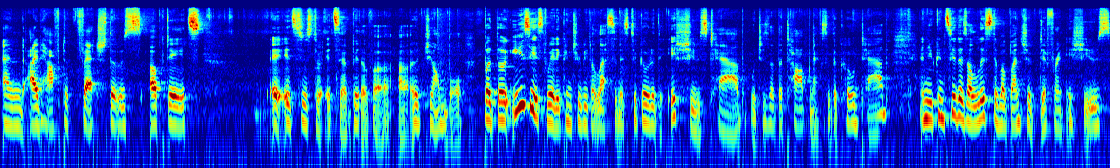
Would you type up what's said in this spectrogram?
and I'd have to fetch those updates it's just a, it's a bit of a, a, jumble. But the easiest way to contribute a lesson is to go to the Issues tab, which is at the top next to the Code tab. And you can see there's a list of a bunch of different issues.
